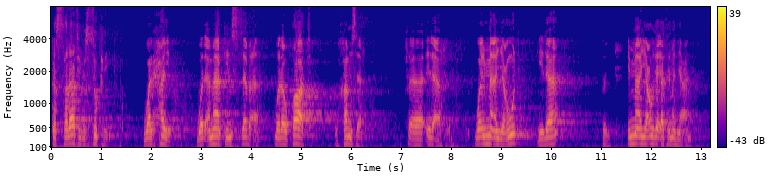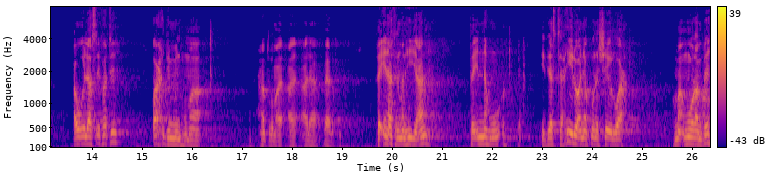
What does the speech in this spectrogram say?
كالصلاة في السكر والحيض والأماكن السبعة والأوقات الخمسة فإلى آخره. وإما أن يعود إلى طيب إما أن يعود إلى المنهي عنه أو إلى صفته واحد منهما. حطكم على بالكم. فإن أتى المنهي عنه فإنه إذ يستحيل أن يكون الشيء الواحد مأمورا به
